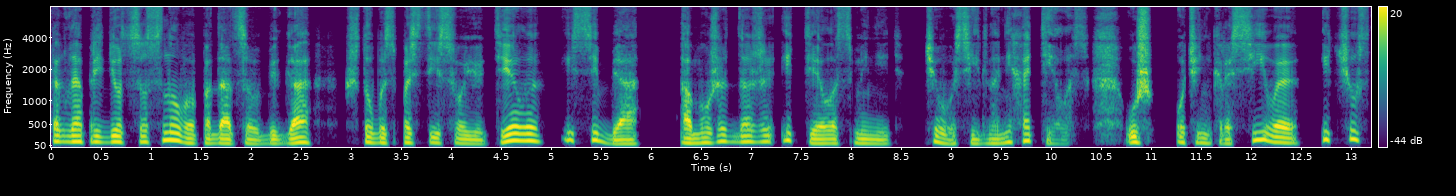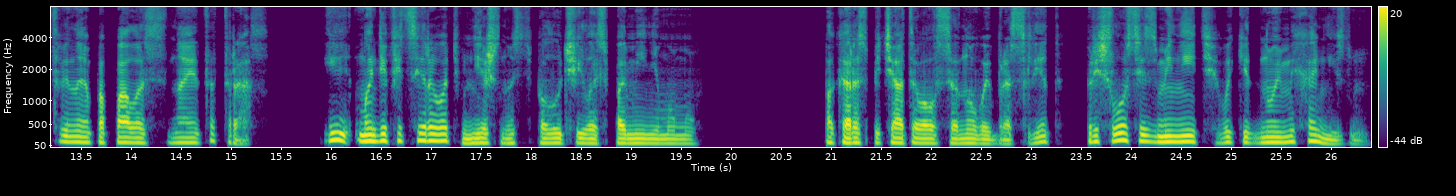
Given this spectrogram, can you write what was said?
Тогда придется снова податься в бега, чтобы спасти свое тело и себя, а может даже и тело сменить, чего сильно не хотелось. Уж очень красивая и чувственная попалась на этот раз. И модифицировать внешность получилось по минимуму. Пока распечатывался новый браслет, пришлось изменить выкидной механизм.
